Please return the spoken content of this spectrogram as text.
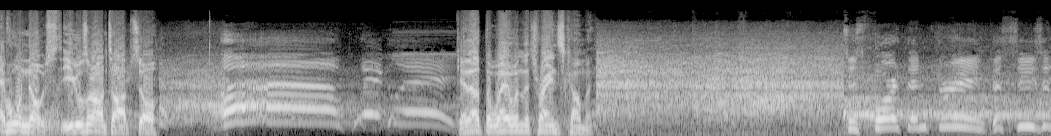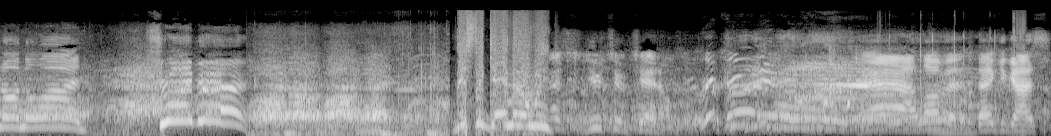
everyone knows the Eagles are on top. So Oh, Quigley! Get out the way when the train's coming. This is fourth and three. The season on the line. Schreiber! This the game of the week. YouTube channel. Yeah, I love it. Thank you guys.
